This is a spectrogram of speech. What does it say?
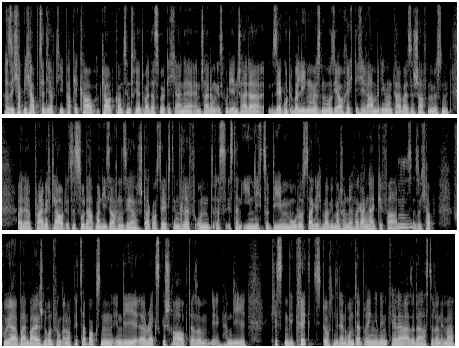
Also ich habe mich hauptsächlich auf die Public Cloud konzentriert, weil das wirklich eine Entscheidung ist, wo die Entscheider sehr gut überlegen müssen, wo sie auch rechtliche Rahmenbedingungen teilweise schaffen müssen. Bei der Private Cloud ist es so, da hat man die Sachen sehr stark auch selbst im Griff und das ist dann ähnlich zu dem Modus, sage ich mal, wie man schon in der Vergangenheit gefahren mhm. ist. Also ich habe früher beim Bayerischen Rundfunk auch noch Pizzaboxen in die äh, Racks geschraubt. Also wir haben die Kisten gekriegt, durften die dann runterbringen in den Keller. Also da hast du dann immer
